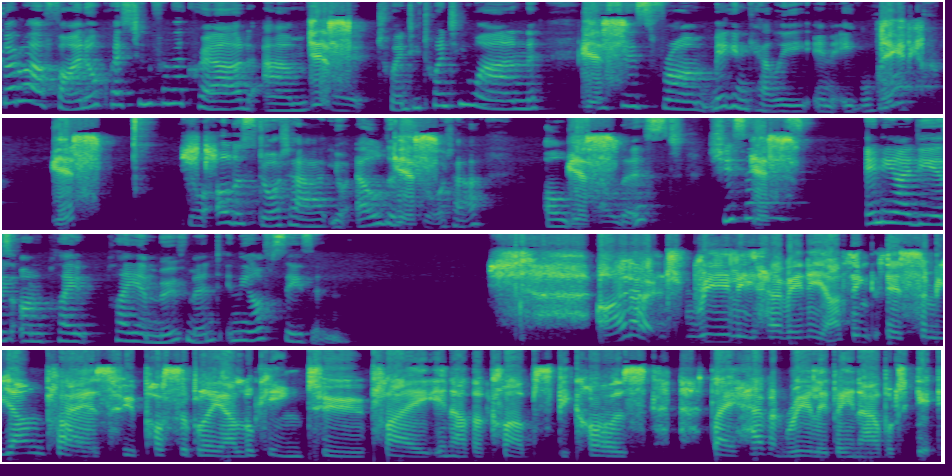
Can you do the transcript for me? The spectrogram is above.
go to our final question from the crowd um, Yes. for 2021. Yes. This is from Megan Kelly in Eaglehawk. Megan? Yes. Your oldest daughter, your eldest Yes. daughter, oldest eldest. She says, Yes. any ideas on play, player movement in the off season? I don't really have any. I think there's some young players who possibly are looking to play in other clubs because they haven't really been able to get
